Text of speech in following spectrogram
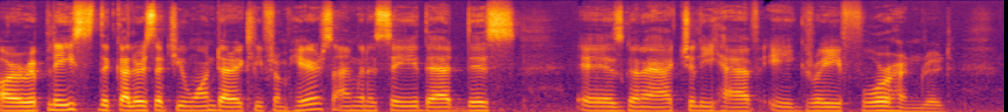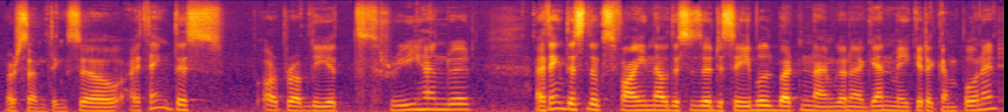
or replace the colors that you want directly from here. So I'm going to say that this is going to actually have a gray 400 or something. So I think this, or probably a 300. I think this looks fine now. This is a disabled button. I'm going to again make it a component.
